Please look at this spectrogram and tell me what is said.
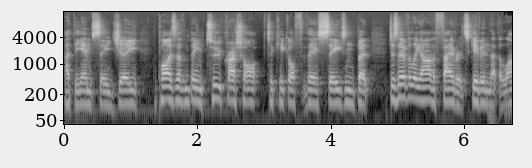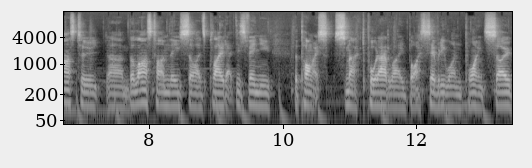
at the MCG. The Pies haven't been too crash hot to kick off their season, but deservedly are the favourites, given that the last two, um, the last time these sides played at this venue, the Pies smacked Port Adelaide by 71 points. So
